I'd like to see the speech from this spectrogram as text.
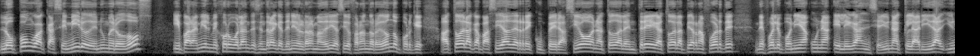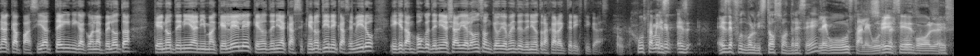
lo pongo a Casemiro de número 2 y para mí el mejor volante central que ha tenido el Real Madrid ha sido Fernando Redondo porque a toda la capacidad de recuperación, a toda la entrega, a toda la pierna fuerte, después le ponía una elegancia y una claridad y una capacidad técnica con la pelota que no tenía ni Maquelele, que no, tenía, que no tiene Casemiro y que tampoco tenía Xavi Alonso, aunque obviamente tenía otras características. Justamente... Es, es, es de fútbol vistoso, Andrés, ¿eh? Le gusta, le gusta Sí, el sí, es- fútbol. sí.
